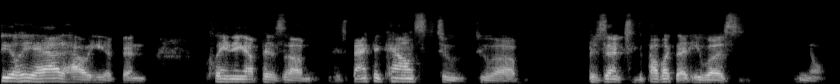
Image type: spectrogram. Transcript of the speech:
deal he had, how he had been cleaning up his um, his bank accounts to to uh, present to the public that he was, you know,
